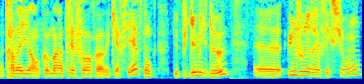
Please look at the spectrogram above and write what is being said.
un travail en commun très fort avec RCF. Donc, depuis 2002, euh, une journée de réflexion,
